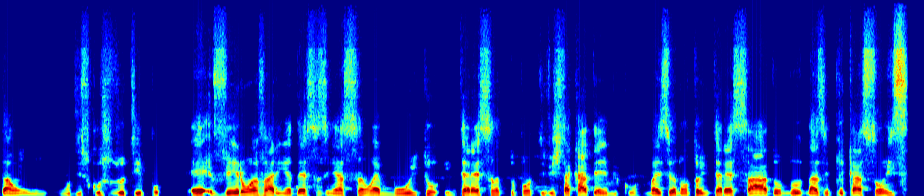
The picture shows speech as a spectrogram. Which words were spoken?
dá um, um discurso do tipo: é, ver uma varinha dessas em ação é muito interessante do ponto de vista acadêmico, mas eu não estou interessado no- nas implicações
